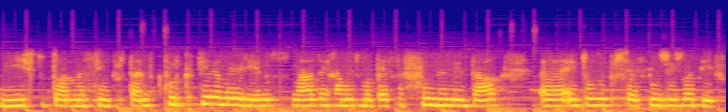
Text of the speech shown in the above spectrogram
e isto torna-se importante porque ter a maioria no Senado é realmente uma peça fundamental uh, em todo o processo legislativo.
